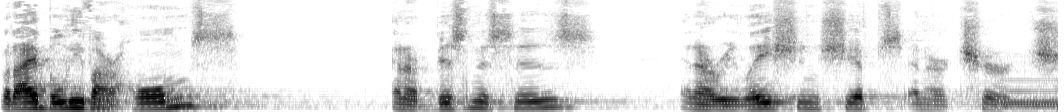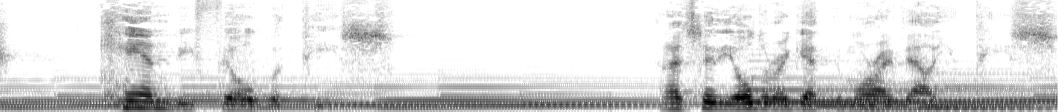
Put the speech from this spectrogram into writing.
But I believe our homes and our businesses and our relationships and our church can be filled with peace. And I'd say the older I get, the more I value peace.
